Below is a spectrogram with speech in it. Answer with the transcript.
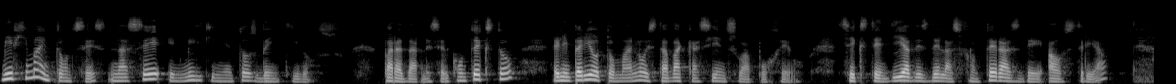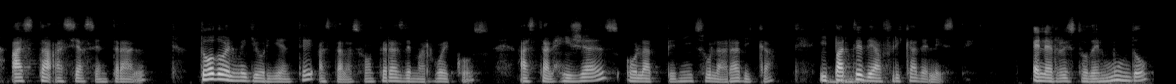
Mirjima entonces nace en 1522. Para darles el contexto, el Imperio Otomano estaba casi en su apogeo. Se extendía desde las fronteras de Austria hasta Asia Central, todo el Medio Oriente hasta las fronteras de Marruecos, hasta el Hijaz o la península arábica y parte de África del Este. En el resto del mundo,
